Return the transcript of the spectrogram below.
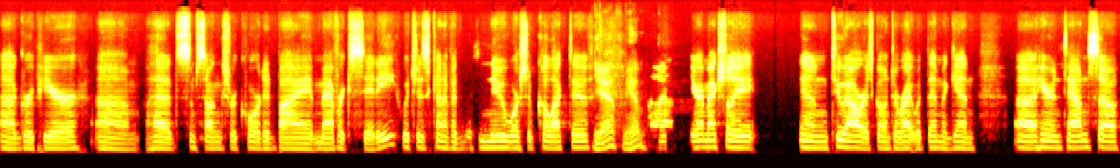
uh, group here. Um, I had some songs recorded by Maverick City, which is kind of a new worship collective. Yeah, yeah. Here I'm actually in two hours going to write with them again uh, here in town. So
